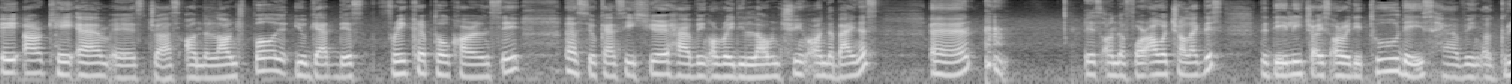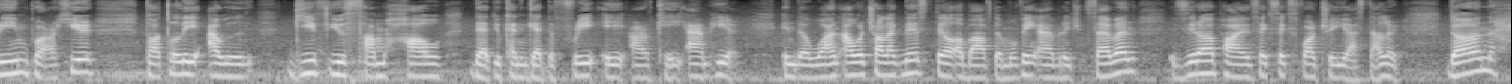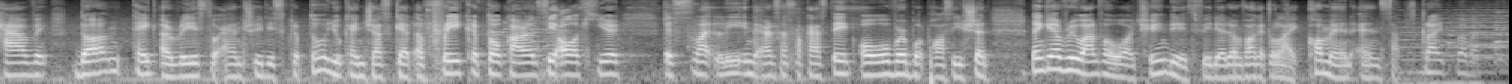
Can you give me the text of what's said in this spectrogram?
ARKM is just on the Launchpool. You get this free cryptocurrency. As you can see here, having already launching on the Binance. And it's on the 4 hour chart like this. The daily chart is already 2 days having a green bar here. Totally, I will give you somehow that you can get the free ARKM here in the one hour chart like this still above the moving average 7 0.6643 us dollar. Don't have don't take a risk to entry this crypto. You can just get a free cryptocurrency. All here is slightly in the area stochastic overbought position. Thank you everyone for watching this video. Don't forget to like comment and subscribe. Bye bye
